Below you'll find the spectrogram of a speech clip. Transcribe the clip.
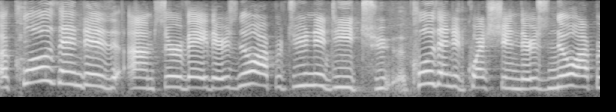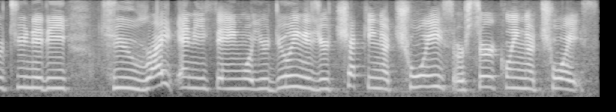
A close-ended um, survey, there's no opportunity to, close-ended question, there's no opportunity to write anything. What you're doing is you're checking a choice or circling a choice.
